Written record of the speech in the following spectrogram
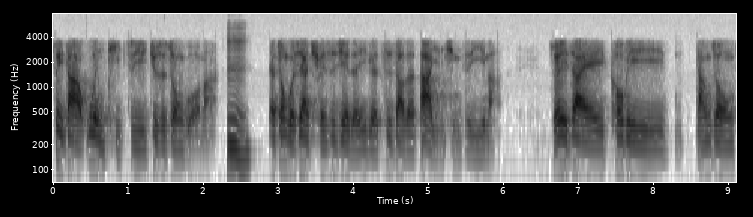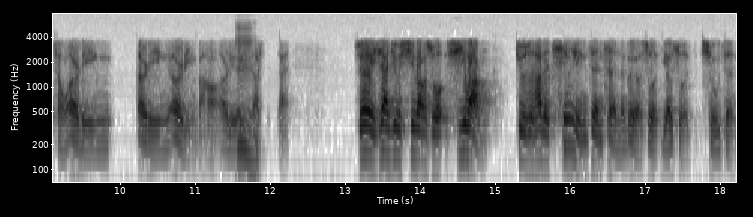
最大问题之一就是中国嘛。嗯，那中国现在全世界的一个制造的大引擎之一嘛。所以在 COVID 当中，从二零二零二零吧，哈，二零二零到现在，所以现在就希望说，希望就是说，它的清零政策能够有所有所修正。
